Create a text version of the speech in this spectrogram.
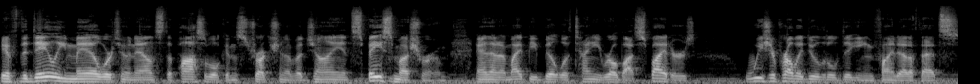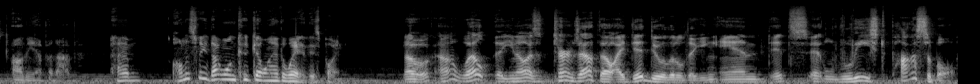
if the Daily Mail were to announce the possible construction of a giant space mushroom and that it might be built with tiny robot spiders, we should probably do a little digging and find out if that's on the up and up. Um, honestly, that one could go either way at this point. Oh, oh well, uh, you know, as it turns out, though, I did do a little digging, and it's at least possible.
